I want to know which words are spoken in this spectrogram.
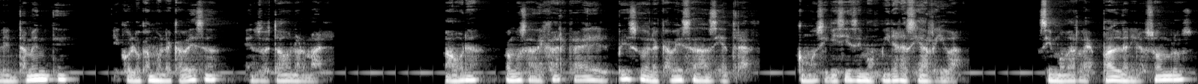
lentamente y colocamos la cabeza en su estado normal. Ahora vamos a dejar caer el peso de la cabeza hacia atrás, como si quisiésemos mirar hacia arriba, sin mover la espalda ni los hombros,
